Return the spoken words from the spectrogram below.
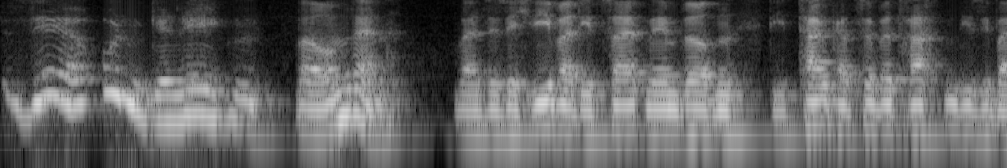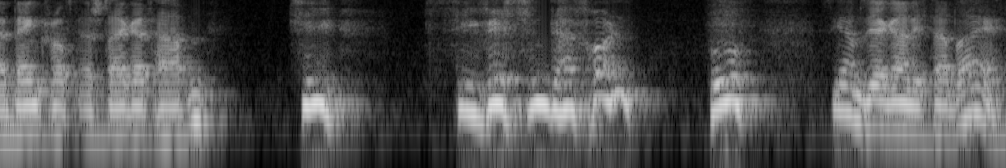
sehr ungelegen. Warum denn? Weil Sie sich lieber die Zeit nehmen würden, die Tanker zu betrachten, die Sie bei Bancroft ersteigert haben? Sie, Sie wissen davon? Huh, Sie haben sie ja gar nicht dabei.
